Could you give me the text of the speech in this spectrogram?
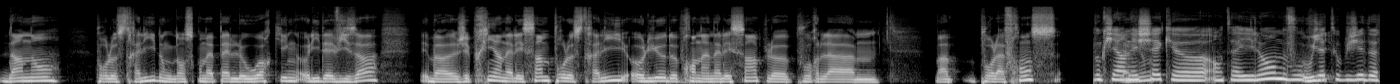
d'un an pour l'Australie, donc dans ce qu'on appelle le Working Holiday Visa. Et ben, j'ai pris un aller simple pour l'Australie au lieu de prendre un aller simple pour la, bah, pour la France. Donc il y a un échec euh, en Thaïlande, vous, vous êtes obligé de,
